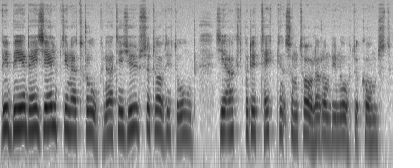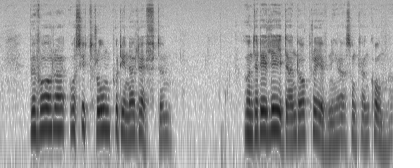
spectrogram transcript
Vi ber dig hjälp dina trogna att i ljuset av ditt ord ge akt på de tecken som talar om din återkomst. Bevara oss i tron på dina löften under det lidande och prövningar som kan komma.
